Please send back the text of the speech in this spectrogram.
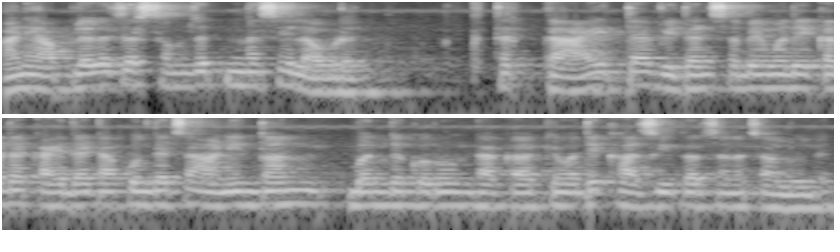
आणि आपल्याला जर समजत नसेल आवडत तर काय त्या विधानसभेमध्ये एखादा कायदा टाकून त्याचं आणीदान बंद करून टाका किंवा ते खाजगी खाजगीकरणानं चालू द्या.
